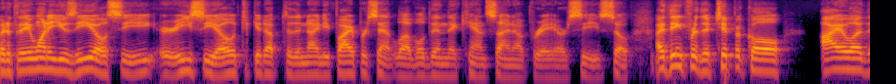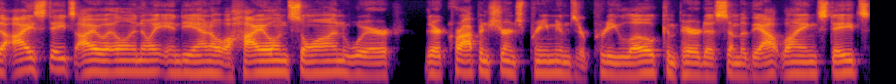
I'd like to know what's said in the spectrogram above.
But if they want to use EOC or ECO to get up to the 95% level, then they can sign up for ARC. So I think for the typical Iowa, the I states, Iowa, Illinois, Indiana, Ohio, and so on, where their crop insurance premiums are pretty low compared to some of the outlying states.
